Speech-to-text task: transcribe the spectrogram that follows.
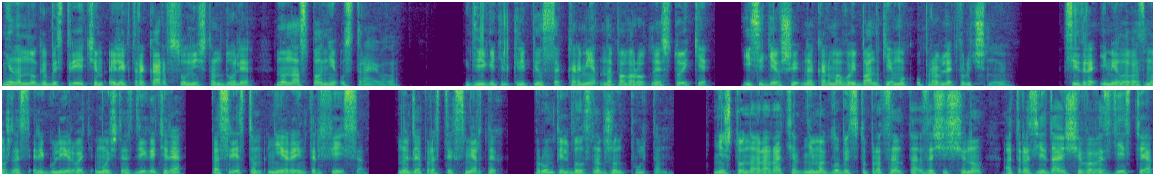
Не намного быстрее, чем электрокар в солнечном доле, но нас вполне устраивало. Двигатель крепился к корме на поворотной стойке и сидевший на кормовой банке мог управлять вручную. Сидра имела возможность регулировать мощность двигателя посредством нейроинтерфейса, но для простых смертных румпель был снабжен пультом. Ничто на Арарате не могло быть стопроцентно защищено от разъедающего воздействия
